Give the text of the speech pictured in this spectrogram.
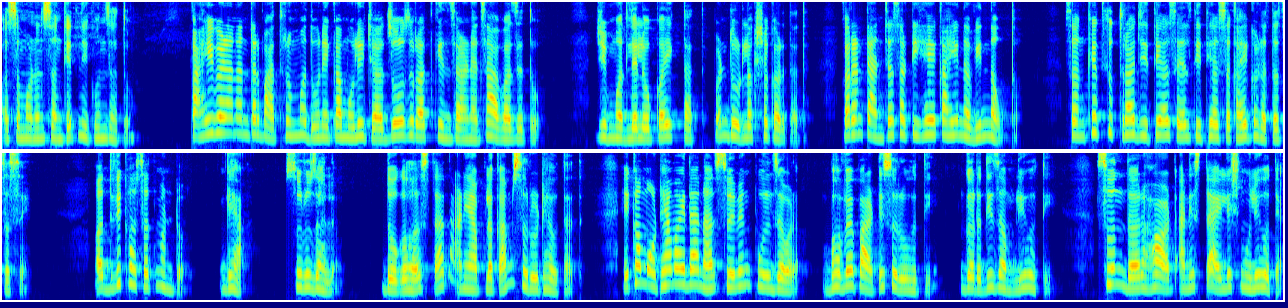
असं म्हणून संकेत निघून जातो. काही वेळानंतर बाथरूममधून एका मुलीच्या जोरजोरात किंचाळण्याचा आवाज येतो. जिममधले लोक ऐकतात पण दुर्लक्ष करतात. कारण त्यांच्यासाठी हे काही नवीन नव्हतं. संकेत लुथरा जिथे असेल तिथे असं काही घडतच असे. अद्विक हसत म्हणतो घ्या सुरू झालं. दोघं हसतात आणि आपलं काम सुरू ठेवतात. एका मोठ्या मैदानात स्विमिंग पूलजवळ भव्य पार्टी सुरू होती. गर्दी जमली होती. सुंदर हॉट आणि स्टायलिश मुली होत्या.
